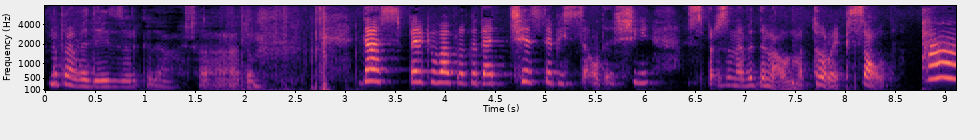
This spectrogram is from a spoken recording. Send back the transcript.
Nu prea vedeți, doar că da, așa arată. Da, sper că v-a plăcut acest episod și sper să ne vedem la următorul episod. Pa!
